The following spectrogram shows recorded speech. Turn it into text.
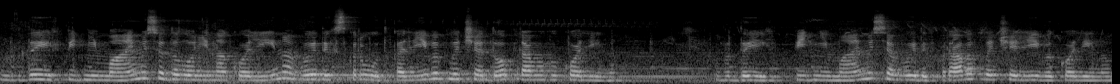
Вдих, піднімаємося, долоні на коліна, видих, скрутка, ліве плече до правого коліна. Вдих, піднімаємося, видих, праве плече, ліве коліно.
